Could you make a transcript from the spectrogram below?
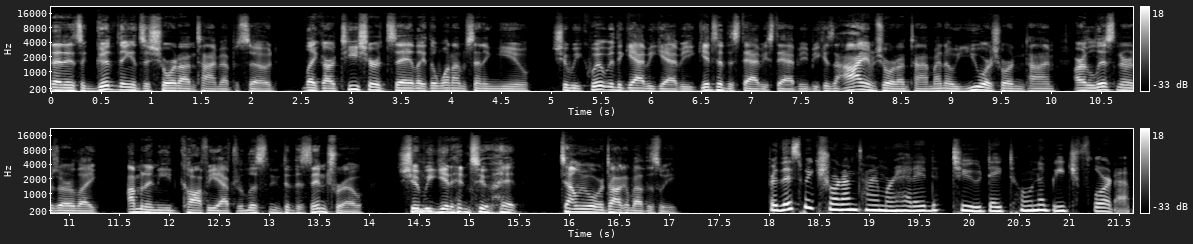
that it's a good thing it's a short on time episode. Like our t-shirts say, like the one I'm sending you, should we quit with the Gabby Gabby, get to the Stabby Stabby? Because I am short on time. I know you are short on time. Our listeners are like, I'm going to need coffee after listening to this intro. Should we get into it? Tell me what we're talking about this week. For this week's Short on Time, we're headed to Daytona Beach, Florida.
